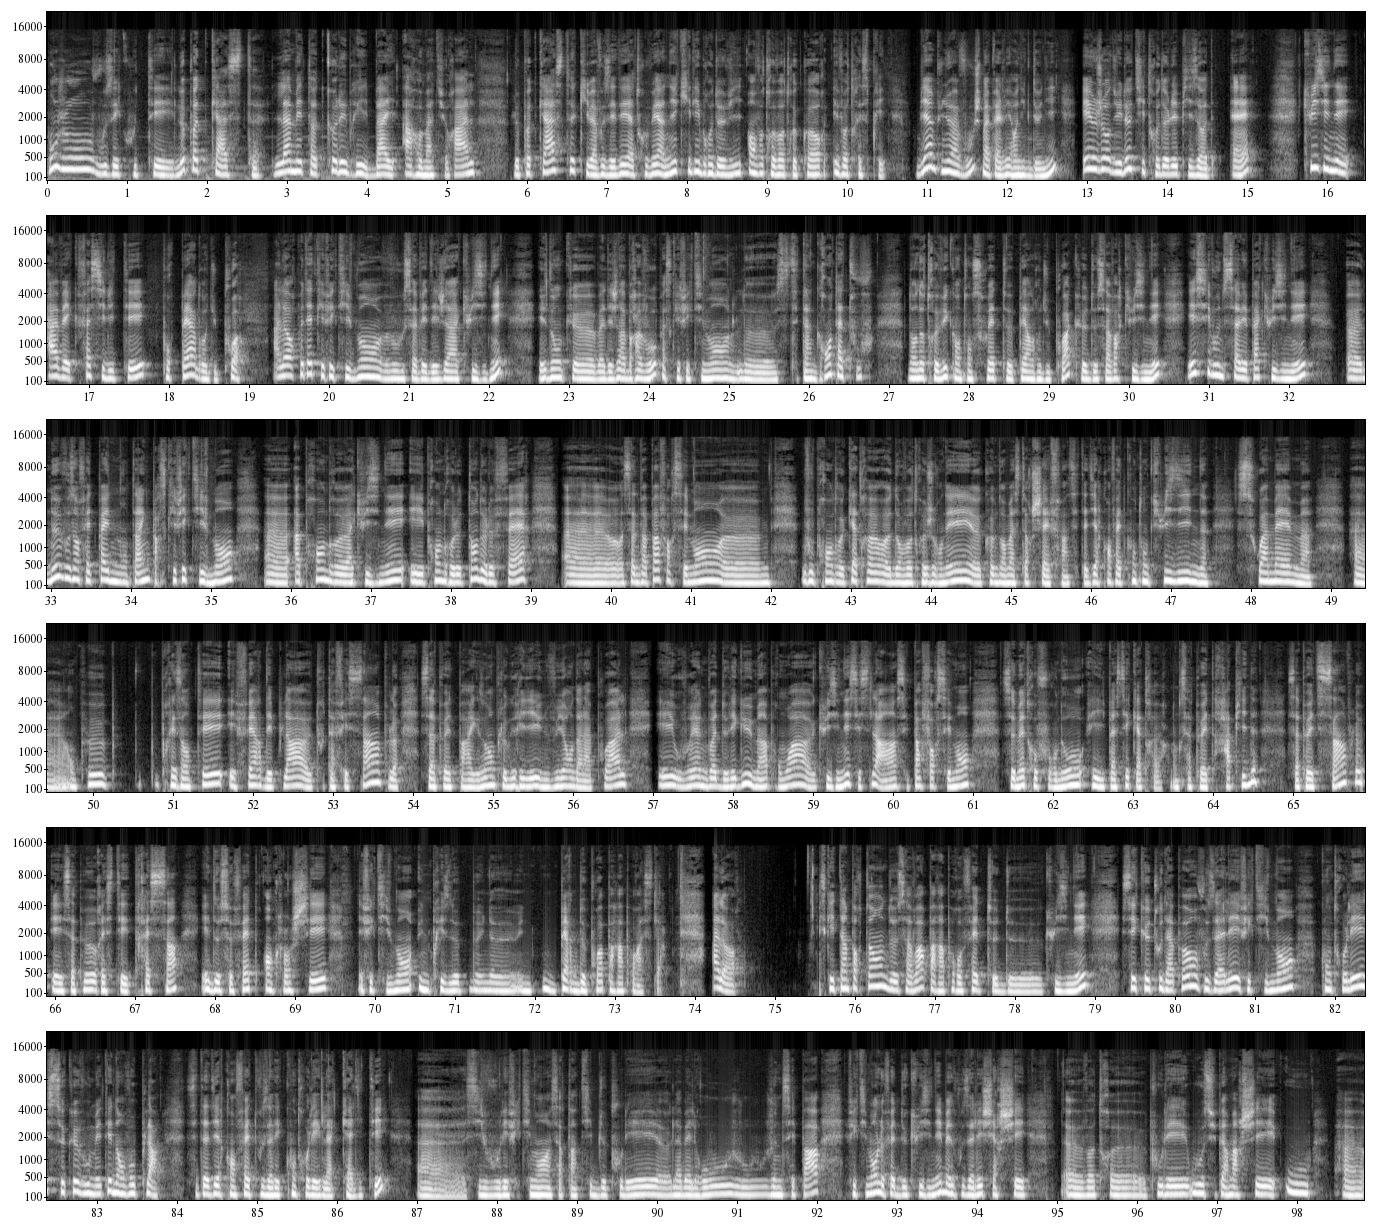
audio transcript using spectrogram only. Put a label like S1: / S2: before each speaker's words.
S1: Bonjour, vous écoutez le podcast La méthode Colibri by Aromatural, le podcast qui va vous aider à trouver un équilibre de vie entre votre corps et votre esprit. Bienvenue à vous, je m'appelle Véronique Denis et aujourd'hui le titre de l'épisode est Cuisiner avec facilité pour perdre du poids. Alors peut-être qu'effectivement vous savez déjà cuisiner. Et donc euh, bah, déjà bravo parce qu'effectivement c'est un grand atout dans notre vie quand on souhaite perdre du poids que de savoir cuisiner. Et si vous ne savez pas cuisiner euh, ne vous en faites pas une montagne parce qu'effectivement, euh, apprendre à cuisiner et prendre le temps de le faire, euh, ça ne va pas forcément vous prendre quatre heures dans votre journée comme dans MasterChef. Hein. C'est-à-dire qu'en fait, quand on cuisine soi-même, on peut présenter et faire des plats euh, tout à fait simples. Ça peut être par exemple griller une viande à la poêle et ouvrir une boîte de légumes. Hein. Pour moi, euh, cuisiner c'est cela. Hein. C'est pas forcément se mettre au fourneau et y passer 4 heures. Donc ça peut être rapide, ça peut être simple et ça peut rester très sain et de ce fait enclencher effectivement une prise de une perte de poids par rapport à cela. Alors ce qui est important de savoir par rapport au fait de cuisiner, c'est que tout d'abord, vous allez effectivement contrôler ce que vous mettez dans vos plats. C'est-à-dire qu'en fait, vous allez contrôler la qualité, euh, si vous voulez effectivement un certain type de poulet, euh, label rouge ou je ne sais pas, effectivement le fait de cuisiner, ben, vous allez chercher euh, votre poulet ou au supermarché ou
